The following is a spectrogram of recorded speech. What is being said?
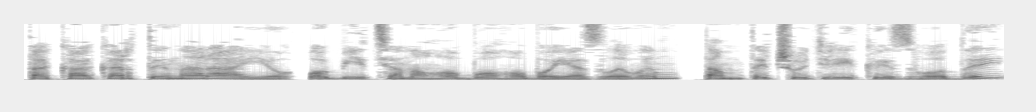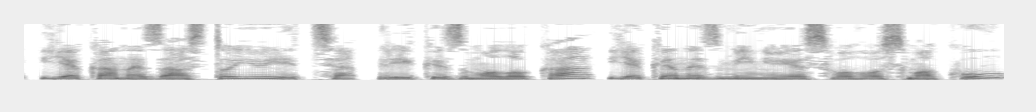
Така картина раю, обіцяного богобоязливим, там течуть ріки з води, яка не застоюється, ріки з молока, яке не змінює свого смаку,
